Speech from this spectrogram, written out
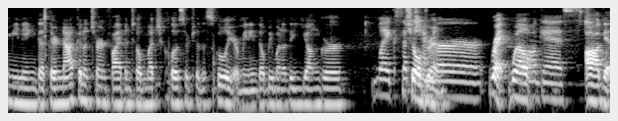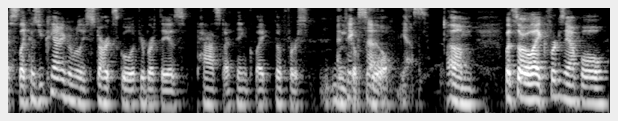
meaning that they're not going to turn five until much closer to the school year, meaning they'll be one of the younger. like Children. Right. Well, August. August, like, because you can't even really start school if your birthday is past. I think like the first I week think of so. school. Yes. Um, but so, like for example,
